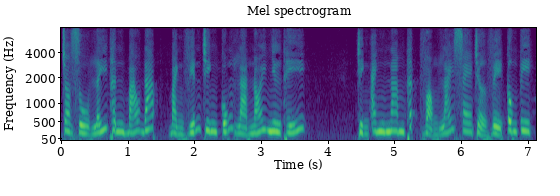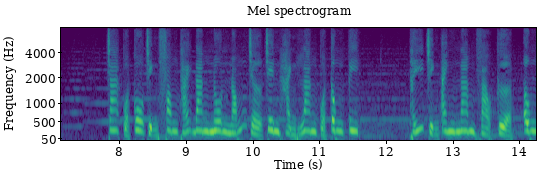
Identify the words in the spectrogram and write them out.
cho dù lấy thân báo đáp, Bành Viễn Trinh cũng là nói như thế. Trình Anh Nam thất vọng lái xe trở về công ty. Cha của cô Trịnh Phong Thái đang nôn nóng chờ trên hành lang của công ty. Thấy trình Anh Nam vào cửa, ông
